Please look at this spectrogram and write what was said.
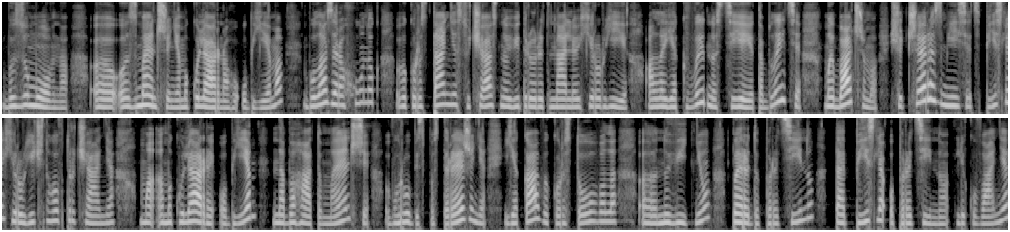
безумовно, е, зменшення макулярного об'єму була за рахунок використання сучасної вітреоретинальної хірургії. Але як видно з цієї таблиці, ми бачимо, що через місяць після хірургічного втручання макулярний об'єм набагато менший в групі спостереження, яка використовувала е, новітню передопераційну та післяопераційного лікування,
